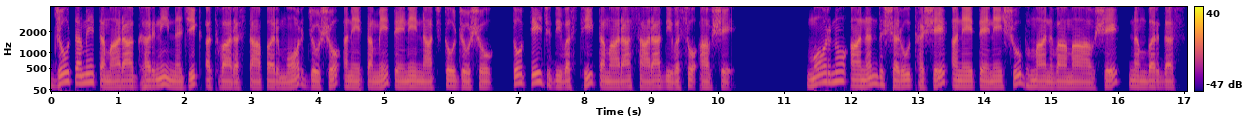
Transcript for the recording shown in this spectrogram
જો તમે તમારા ઘરની નજીક અથવા રસ્તા પર મોર જોશો અને તમે તેને નાચતો જોશો, તો તે જ દિવસથી તમારા સારા દિવસો આવશે. મોરનો આનંદ શરૂ થશે અને તેને શુભ માનવામાં આવશે. નંબર દસ.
